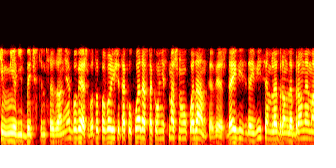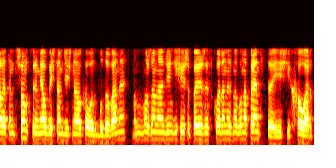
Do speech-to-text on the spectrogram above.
kim mieli być w tym sezonie? Bo wiesz, bo to powoli się tak układa w taką niesmaczną układankę, wiesz, Davis Davisem, LeBron LeBronem, ale ten trzon, który miał być tam gdzieś naokoło zbudowany, no można na dzień dzisiejszy powiedzieć, że jest składany znowu na prędce jeśli Howard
